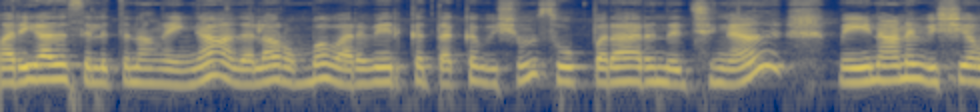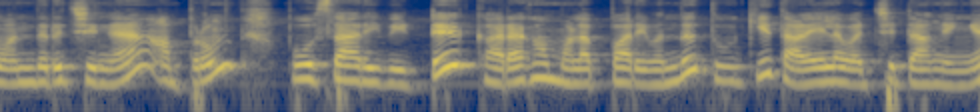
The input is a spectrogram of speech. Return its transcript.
மரியாதை மரியாதை செலுத்தினாங்கங்க அதெல்லாம் ரொம்ப வரவேற்கத்தக்க விஷயம். சூப்பராக இருந்துச்சுங்க. மெயினான விஷயம் வந்துருச்சுங்க. அப்புறம் பூசாரி வீட்டு கரக மலப்பாரி வந்து தூக்கி தலையில் வச்சுட்டாங்கங்க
